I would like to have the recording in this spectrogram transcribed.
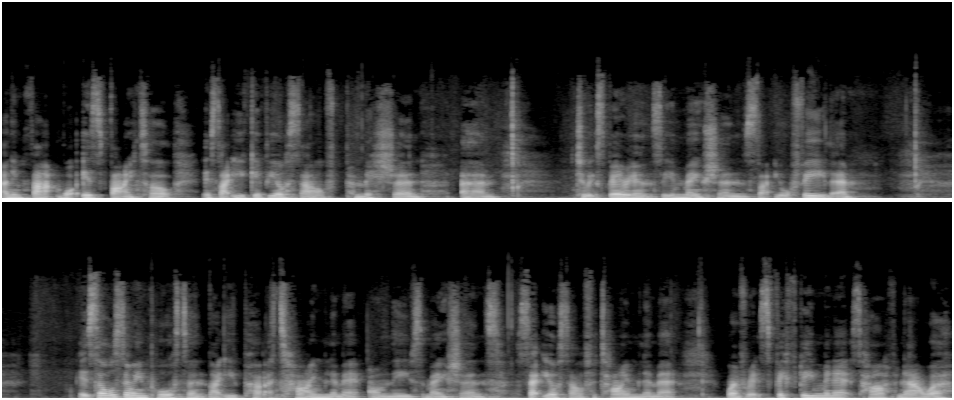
And in fact, what is vital is that you give yourself permission um, to experience the emotions that you're feeling. It's also important that you put a time limit on these emotions. Set yourself a time limit whether it's 15 minutes, half an hour,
